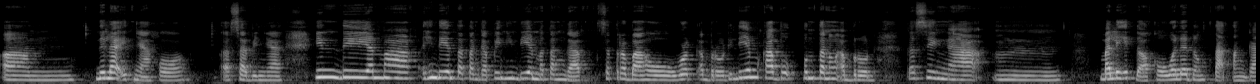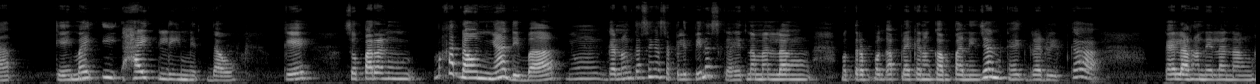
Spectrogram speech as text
um, nilait niya ako. Ah, sabi niya, hindi yan ma hindi yan tatanggapin, hindi yan matanggap sa trabaho, work abroad. Hindi yan makapunta ng abroad kasi nga mm, maliit daw ako, wala daw tatanggap. Okay? May height limit daw. Okay? So parang maka-down nga, 'di ba? Yung ganun kasi nga sa Pilipinas kahit naman lang mag-apply ka ng company diyan, kahit graduate ka, kailangan nila ng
